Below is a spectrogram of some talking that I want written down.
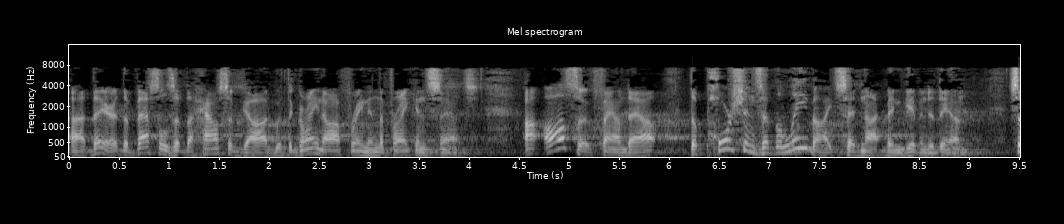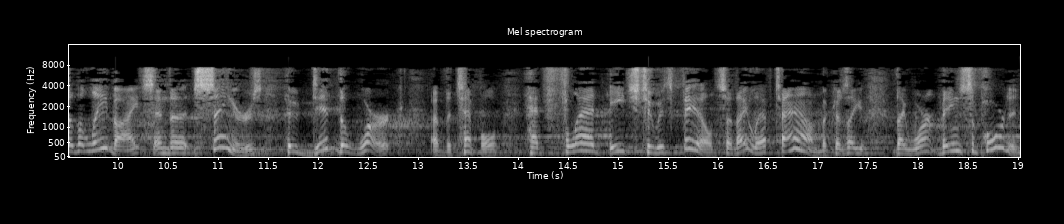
uh, there the vessels of the house of God with the grain offering and the frankincense. I also found out the portions of the Levites had not been given to them. So the Levites and the singers who did the work of the temple had fled each to his field. So they left town because they, they weren't being supported.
